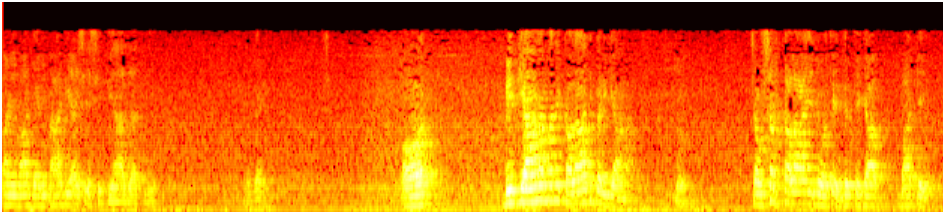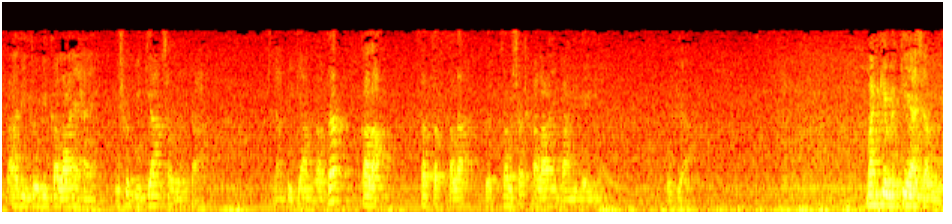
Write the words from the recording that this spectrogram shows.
अणिमा गरिमा आदि ऐसे सिद्धियाँ आ जाती है। और विज्ञान माने कलादि परिज्ञान जो चौसठ कलाएँ जो होते नृत्य का, वाद्य आदि जो भी कलाएँ हैं, इसको विज्ञान शब्द ने कहा। विज्ञान का अर्थ कला तत्त कला जो चौसठ कलाएँ मानी गई है वो क्या मन की वृत्तियाँ सब ये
